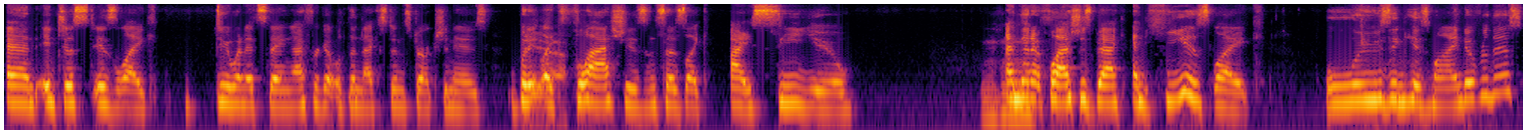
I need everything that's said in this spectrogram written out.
and it just is like doing its thing. I forget what the next instruction is, but it like flashes and says like I see you. Mhm. And then it flashes back and he is like losing his mind over this,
